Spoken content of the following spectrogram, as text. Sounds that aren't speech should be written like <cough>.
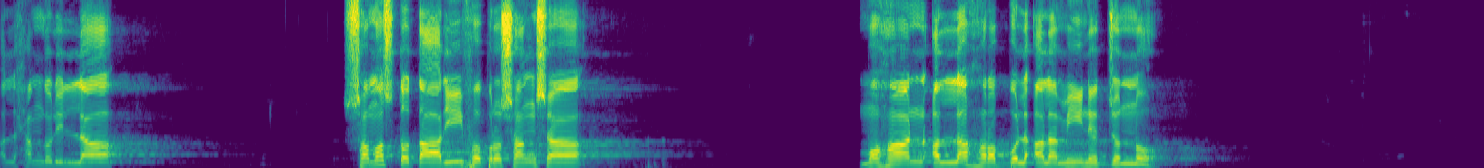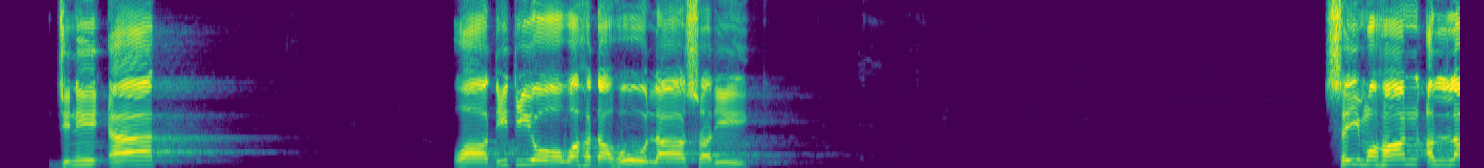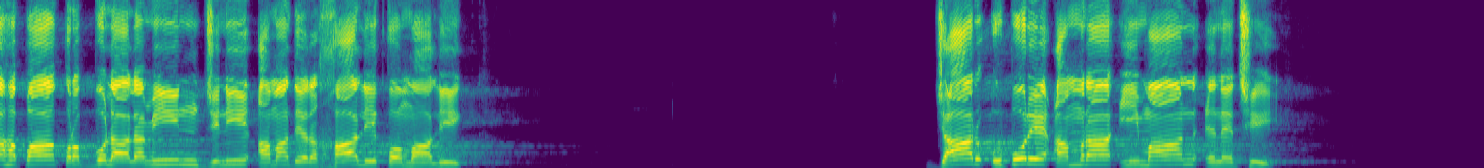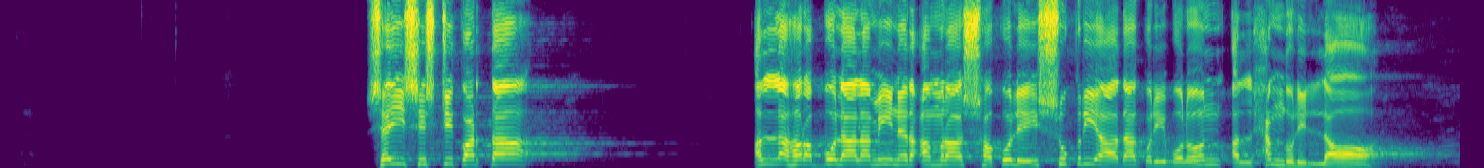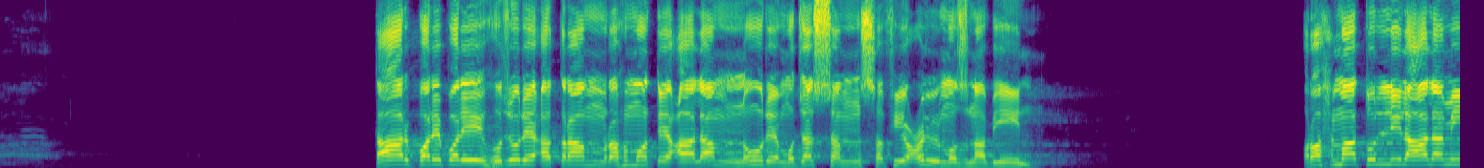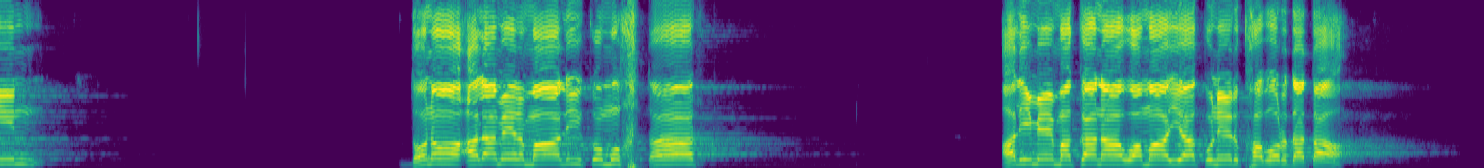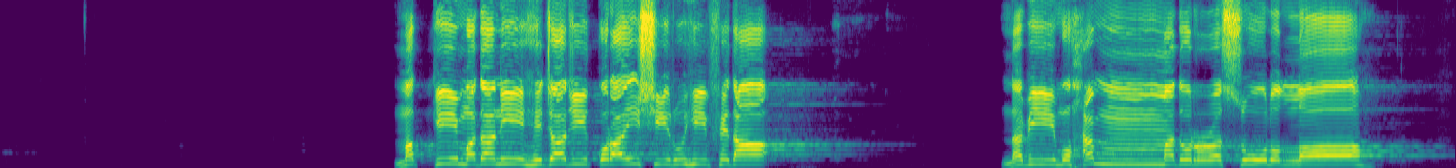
আলহামদুলিল্লাহ। সমস্ত তারিফ ও প্রশংসা মহান আল্লাহ রব্বুল আলমিনের জন্য। যিনি এক ও দ্বিতীয় ওয়াহদাহু লা শরিক। সেই মহান আল্লাহ পাক রব্বুল আলমিন, যিনি আমাদের খালিক ও মালিক। যার উপরে আমরা ইমান এনেছি। সেই সৃষ্টিকর্তা আল্লাহ রব্বুল আলমিনের আমরা সকলেই শুক্রিয়া আদা করি বলুন, আলহামদুলিল্লাহ। তারপরে পরে পরে হুজুরে আকরাম রহমতে আলাম নূরে মুজাসম সফিউল মুজনাবিন। রহমাতুল্লিল আলমিন। দোনো আলামের মালিক ও মুখতার। আলিমে মাকানা ওয়ামা ইয়াকুনের খবরদাতা। মক্কি মদানি হেজাজি কোরাইশি রুহি ফেদা। নবী মুহাম্মদুর রসুল্লাহ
